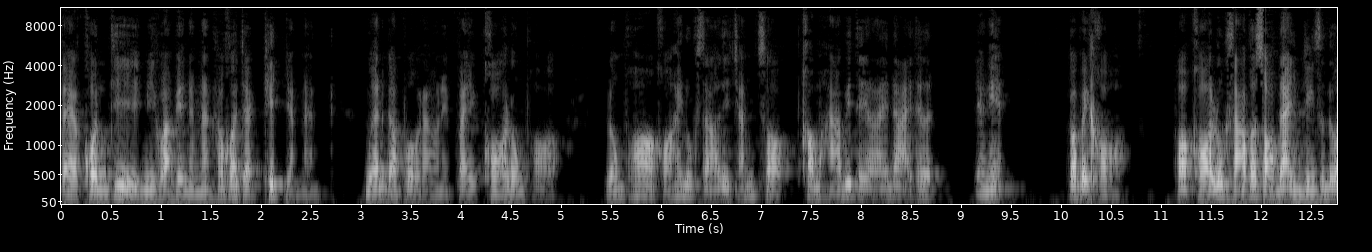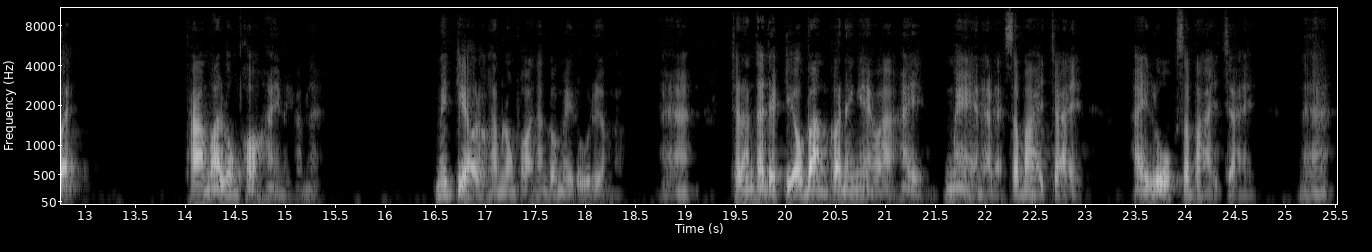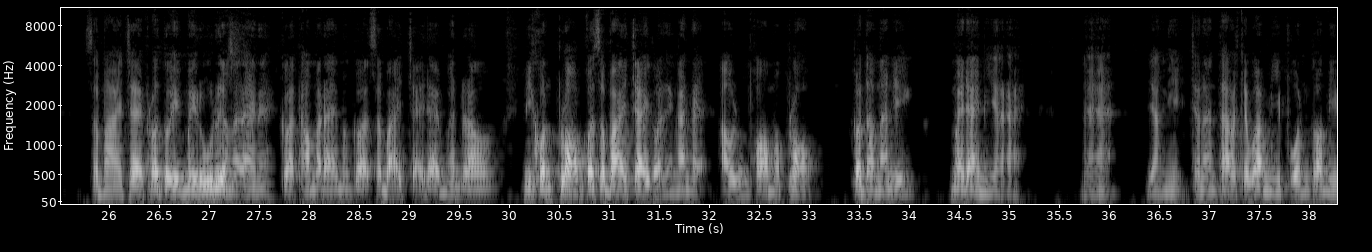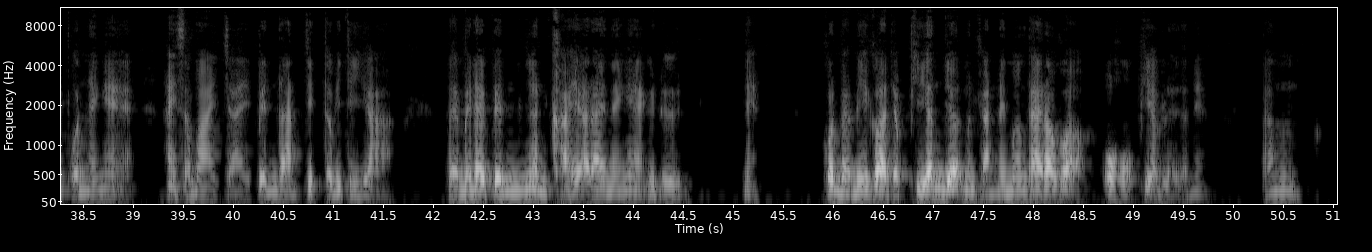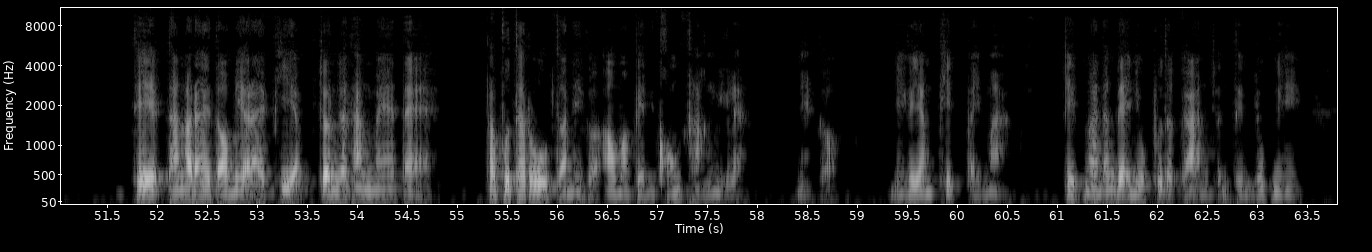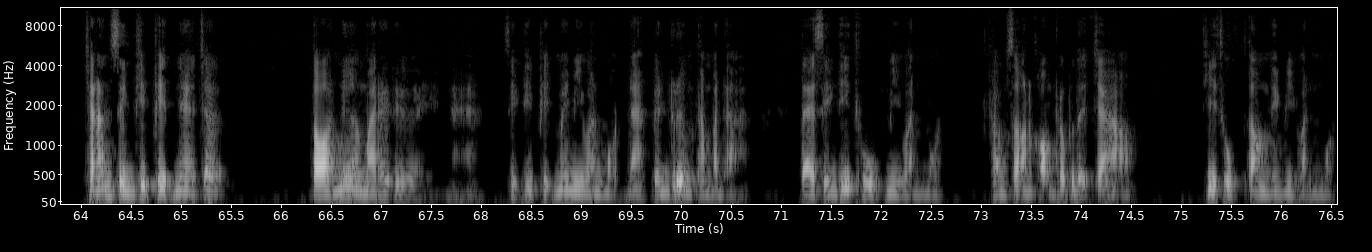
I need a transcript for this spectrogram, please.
แต่คนที่มีความเห็นอย่างนั้นเขาก็จะคิดอย่างนั้น เหมือนกับพวกเราเนี่ยไปขอหลวงพ่อ หลวงพ่อขอให้ลูกสาวที่ฉันสอบเข้ามหาวิทยาลัยได้เถิด อย่างนี้ก็ไปขอ พอขอลูกสาวก็สอบได้จริงๆซะด้วย ถามว่าหลวงพ่อให้ไหมครับนะไม่เกี่ยวหรอกครับหลวงพ่อท่านก็ไม่รู้เรื่องหรอกนะฉะนั้นถ้าจะเกี่ยวบ้างก็ในแง่ว่าให้แม่นั่นแหละสบายใจ ให้ลูกสบายใจนะ สบายใจ เพราะตัวเองไม่รู้เรื่องอะไรนะก็ทำอะไรมันก็สบายใจได้เหมือนเรา มีคนปลอบก็สบายใจก่อนอย่างนั้นแหละเอาหลวงพ่อมาปลอบ ก็เท่านั้นเองไม่ได้มีอะไร นะ อย่างนี้ฉะนั้นถ้าจะว่ามีผลก็มีผลในแง่ ให้สบายใจเป็นด้านจิตวิทยา แต่ไม่ได้เป็นเงื่อนไขอะไรในแง่อื่นๆ เนี่ย คนแบบนี้ก็จะเพี้ยนเยอะเหมือนกันในเมืองไทยเราก็โอ้โหเพียบเลยตอนนี้ทั้งเทพทั้งอะไรต่อมีอะไรเพียบจนกระทั่งแม้แต่ พระพุทธรูปตอนนี้ก็เอามาเป็นของขลังอีกแล้วเนี่ยก็นี่ก็ยังผิดไปมาก ผิดมาตั้งแต่ยุคพุทธกาลจนถึงยุคนี้ ฉะนั้นสิ่งที่ผิดเนี่ยจะต่อเนื่องมาเรื่อยๆนะสิ่งที่ผิดไม่มีวันหมดนะ เป็นเรื่องธรรมดา แต่สิ่งที่ถูกมีวันหมดคำสอนของพระพุทธเจ้า ที่ถูกต้องในมีวันหมด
